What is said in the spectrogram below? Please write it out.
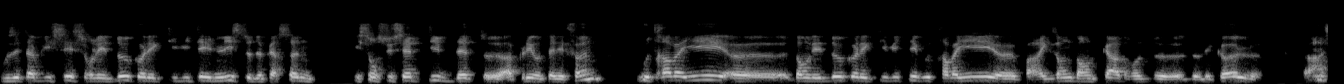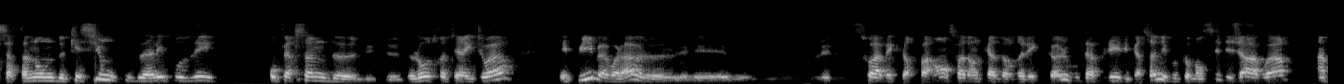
vous établissez sur les deux collectivités une liste de personnes qui sont susceptibles d'être appelées au téléphone. Vous travaillez euh, dans les deux collectivités, vous travaillez euh, par exemple dans le cadre de, l'école un certain nombre de questions que vous allez poser aux personnes de, l'autre territoire. Et puis, ben voilà, soit avec leurs parents, soit dans le cadre de l'école, vous appelez les personnes et vous commencez déjà à avoir un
